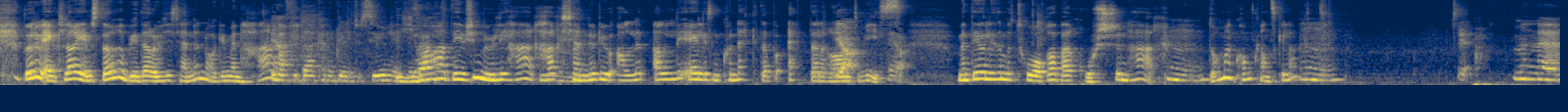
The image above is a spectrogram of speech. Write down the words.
Da er det jo enklere i en større by der du ikke kjenner noen. Men her ja, for der kan du bli litt usynlig. ja, det er jo ikke mulig her. Her kjenner du alle Alle er liksom connecta på et eller annet Ja, vis. ja. Men det å liksom tåre å være rushen her, Mm. da har man kommet ganske langt. Mm. Ja. Men eh,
